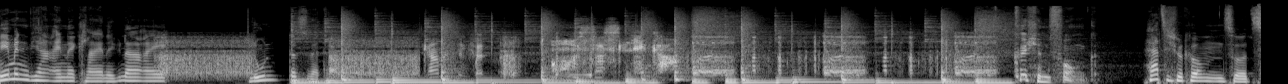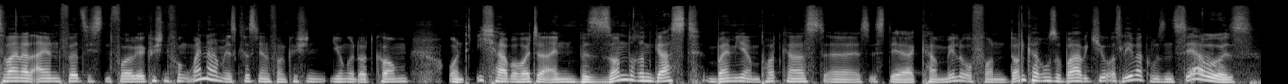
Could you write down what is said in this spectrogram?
Nehmen wir eine kleine Hühnerei. Nun das Wetter. Oh, ist das lecker! Küchenfunk. Herzlich willkommen zur 241. Folge Küchenfunk. Mein Name ist Christian von Küchenjunge.com und ich habe heute einen besonderen Gast bei mir im Podcast. Äh, Es ist der Camillo von Don Caruso Barbecue aus Leverkusen. Servus.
